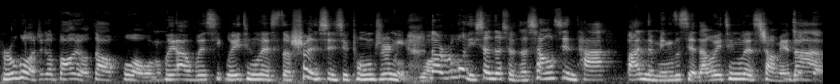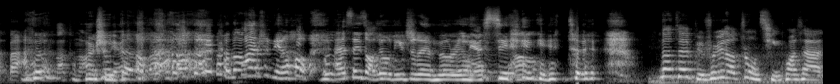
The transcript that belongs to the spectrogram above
如果这个包有到货，我们会按 waiting waiting list 的顺序去通知你。那如果你现在选择相信他，把你的名字写在 waiting list 上面，那等吧你等吧，可能二十年后，可能二十年后，SA 早就离职了，也没有人联系你。对。那在比如说遇到这种情况下，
